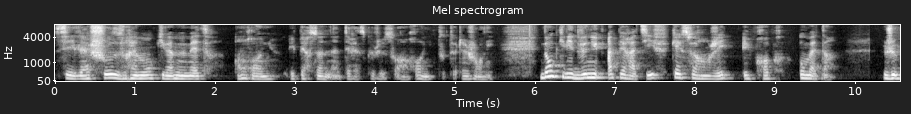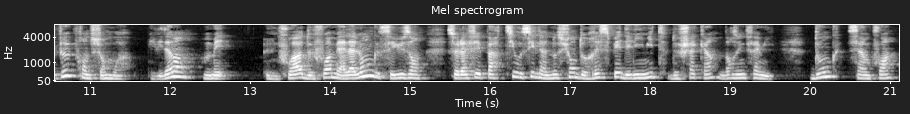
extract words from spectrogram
c'est la chose vraiment qui va me mettre en rogne. Et personne n'intéresse que je sois en rogne toute la journée. Donc il est devenu impératif qu'elle soit rangée et propre au matin. Je peux prendre sur moi, évidemment, mais une fois, deux fois, mais à la longue, c'est usant. Cela fait partie aussi de la notion de respect des limites de chacun dans une famille. Donc, c'est un point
